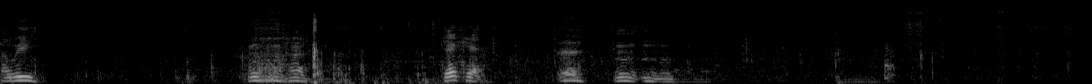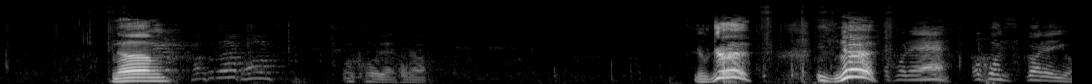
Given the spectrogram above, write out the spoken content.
ทวี แค่แค่อืมอืมอืมหนึ่งทำธุระก่อนโอ้โหเลยครับเร็วดิอีเนี่ยโอ้โหเลยโอ้โหก็ได้อยู่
